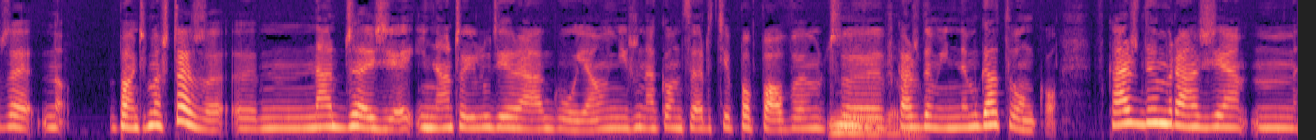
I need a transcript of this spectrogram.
że no, bądźmy szczerzy, y, na jazzie inaczej ludzie reagują niż na koncercie popowym czy w każdym innym gatunku. W każdym razie mm,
